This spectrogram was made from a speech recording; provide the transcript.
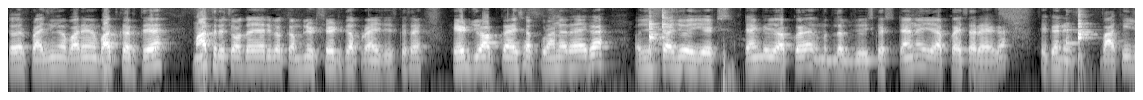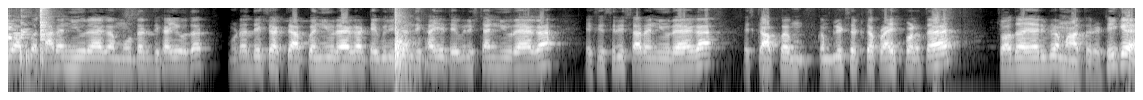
तो अगर प्राइसिंग के बारे में बात करते हैं, मात्र चौदह हज़ार रुपये कंप्लीट सेट का प्राइस है। इसके साथ हेड जो आपका ऐसा पुराना रहेगा और इसका जो ये टैंक जो आपका मतलब जो इसका स्टैंड है, ये आपका ऐसा रहेगा। सेकंड है बाकी जो आपका सारा न्यू रहेगा मोटर दिखाइए उधर। मोटर देख सकते हैं, आपका न्यू रहेगा। टेबल स्टैंड दिखाइए टेबल स्टैंड न्यू रहेगा। एक्सेसरी सारा न्यू रहेगा। इसका आपका कंप्लीट सेट का प्राइस पड़ता है चौदह हज़ार रुपया मात्र, ठीक है?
